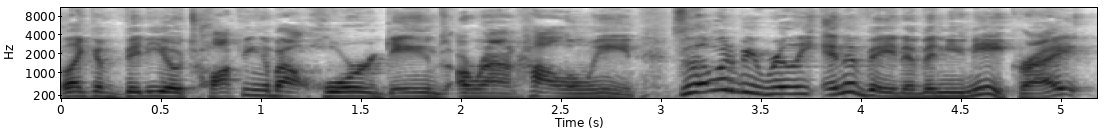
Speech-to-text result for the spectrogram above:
like a video talking about horror games around Halloween. So that would be really innovative innovative and unique, right?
